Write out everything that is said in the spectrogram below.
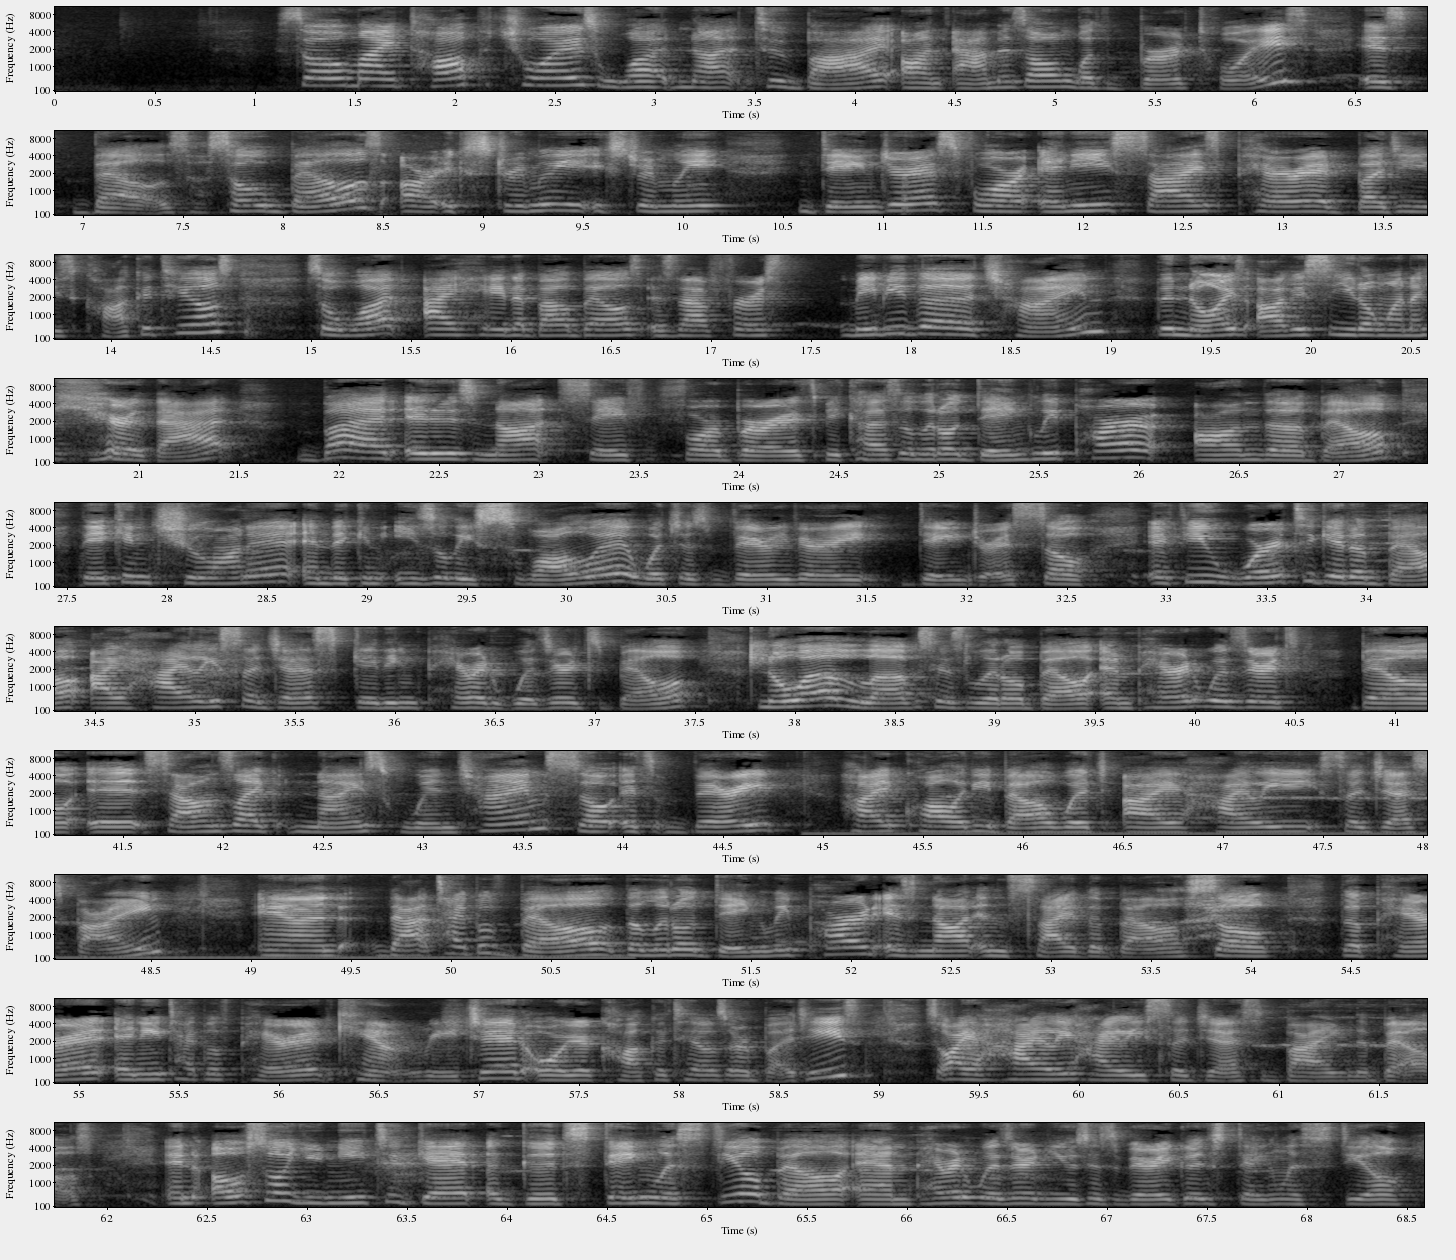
So my top choice what not to buy on Amazon with bird toys is bells. So bells are extremely, extremely dangerous for any size parrot, budgies, cockatiels. So what I hate about bells is that first, maybe the chime, the noise, obviously you don't want to hear that, but it is not safe for birds because the little dangly part on the bell, they can chew on it and they can easily swallow it, which is very, very dangerous. So if you were to get a bell, I highly suggest getting Parrot Wizard's bell. Noah loves his little bell and Parrot Wizard's bell, it sounds like nice wind chimes. So it's very high quality bell, which I highly suggest buying. And that type of bell, the little dangly part is not inside the bell. So the parrot, any type of parrot can't reach it or your cockatiels or budgies. So I highly, highly suggest buying the bells. And also you need to get a good stainless steel bell and Parrot Wizard uses very good stainless steel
